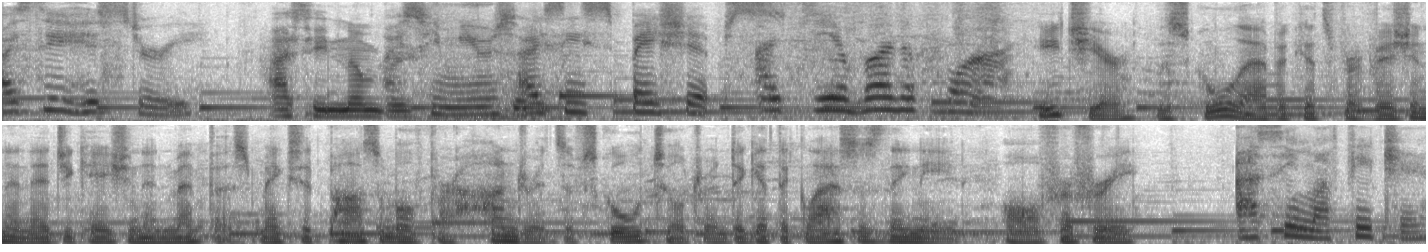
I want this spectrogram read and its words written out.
I see history. I see numbers. I see music. I see spaceships. I see a butterfly. Each year, the School Advocates for Vision and Education in Memphis makes it possible for hundreds of school children to get the glasses they need, all for free. I see my future.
